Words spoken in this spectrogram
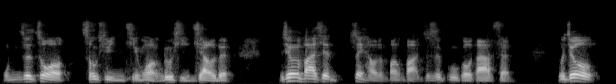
我们是做搜寻引擎网络行销的，你就会发现最好的方法就是 Google 大神。我就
